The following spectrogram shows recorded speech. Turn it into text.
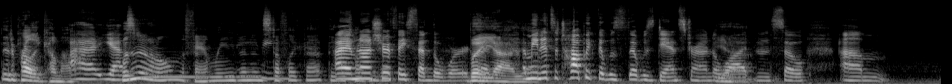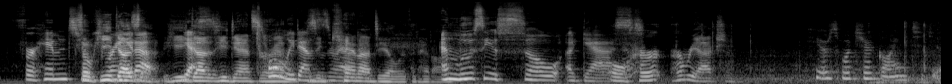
it'd probably come up. Uh, yeah. Wasn't it on All in the Family even and stuff like that? they I'm not talking sure about? if they said the word, But yeah, yeah. I mean, it's a topic that was that was danced around a Yeah. lot, and so um, for him to So he bring does it up, that. He yes, does. He dances totally around it 'cause dances He around cannot it. deal with it head on. And Lucy is so aghast. oh, her her reaction. Here's what you're going to do.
